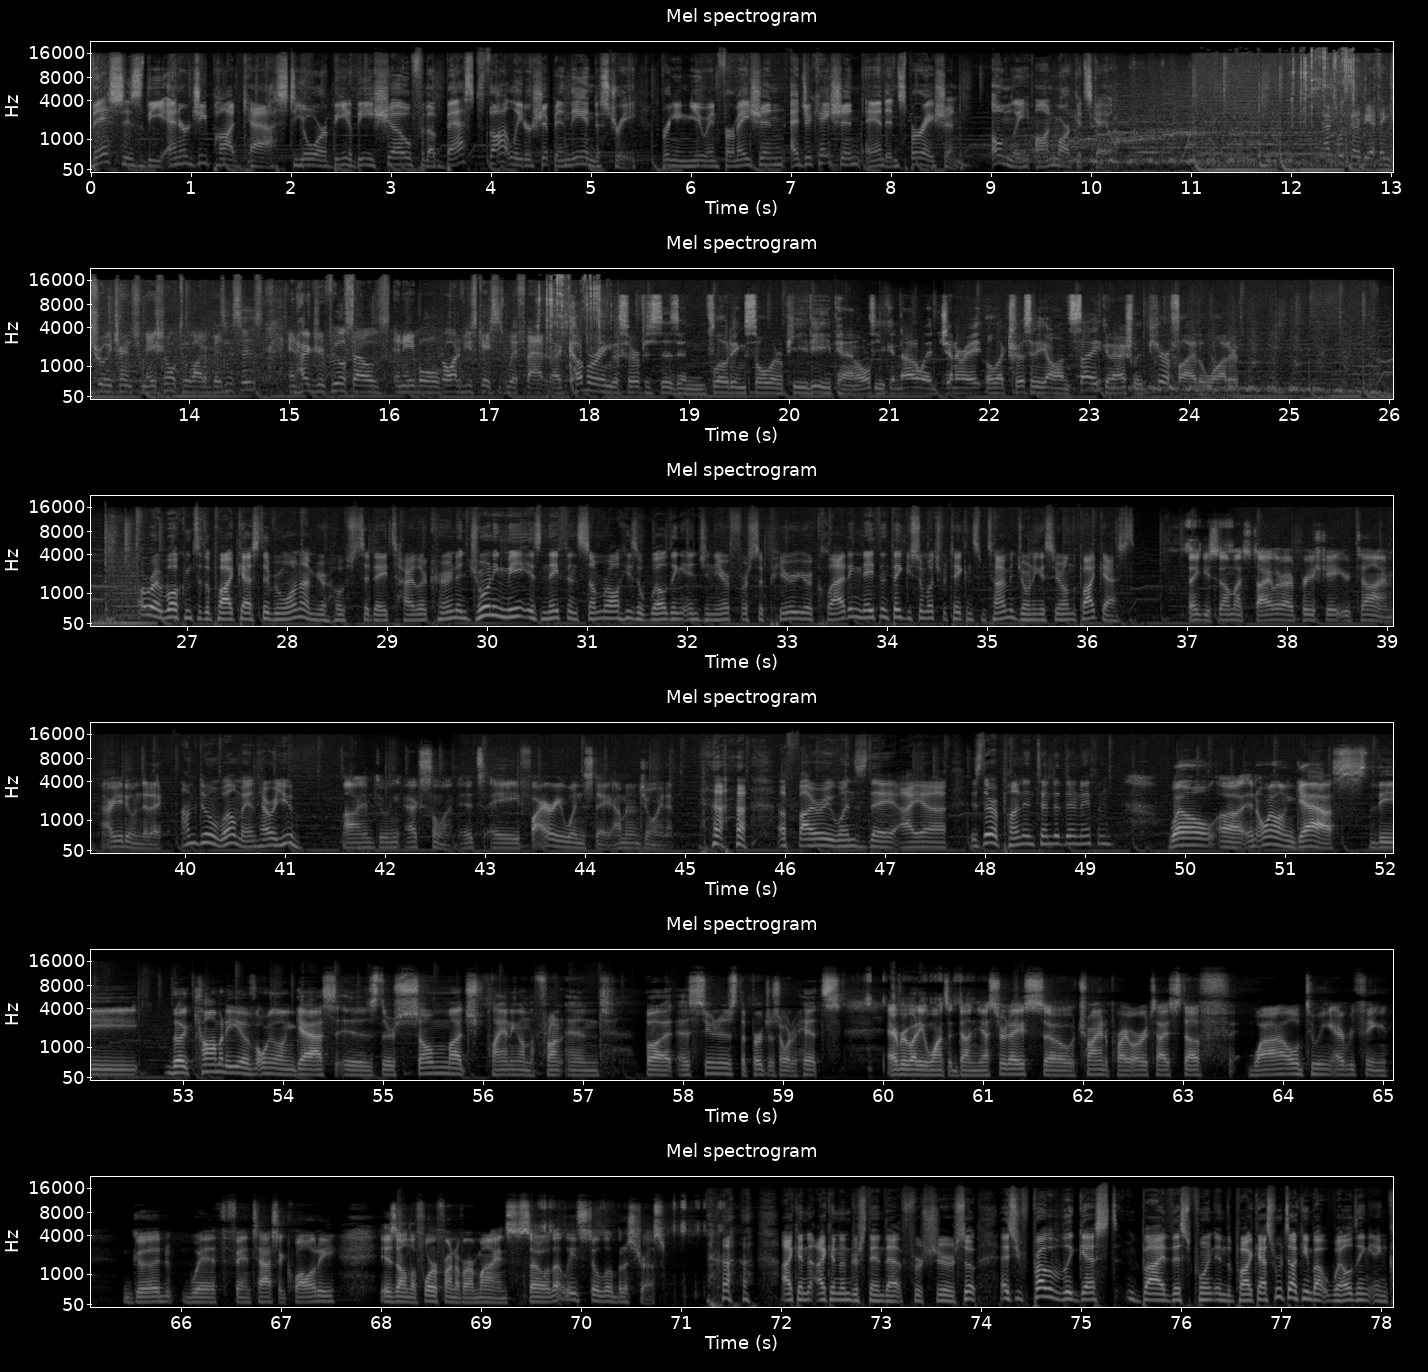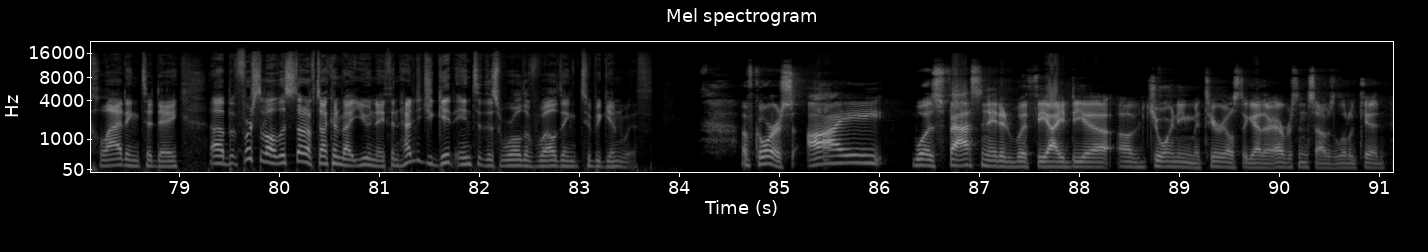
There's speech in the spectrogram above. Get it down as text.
This is the Energy Podcast, your B2B show for the best thought leadership in the industry, bringing you information, education, and inspiration, only on MarketScale. That's what's going to be, I think, truly transformational to a lot of businesses. And hydrogen fuel cells enable a lot of use cases with batteries. By covering the surfaces in floating solar PV panels, you can not only generate electricity on site, you can actually purify the water. All right, welcome to the podcast, everyone. I'm your host today, Tyler Kern, and joining me is Nathan Sumrall. He's a welding engineer for Superior Cladding. Nathan, thank you so much for taking some time and joining us here on the podcast. Thank you so much, Tyler. I appreciate your time. How are you doing today? I'm doing well, man. How are you? I am doing excellent. It's a fiery Wednesday. I'm enjoying it. a fiery Wednesday. I uh, is there a pun intended there, Nathan? Well, uh, in oil and gas, the the comedy of oil and gas is there's so much planning on the front end, but as soon as the purchase order hits, everybody wants it done yesterday. So trying to prioritize stuff while doing everything good with fantastic quality is on the forefront of our minds. So that leads to a little bit of stress. I can I can understand that for sure. So, as you've probably guessed by this point in the podcast, we're talking about welding and cladding today. Uh, but first of all, let's start off talking about you, Nathan. How did you get into this world of welding to begin with? Of course, I was fascinated with the idea of joining materials together ever since I was a little kid.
